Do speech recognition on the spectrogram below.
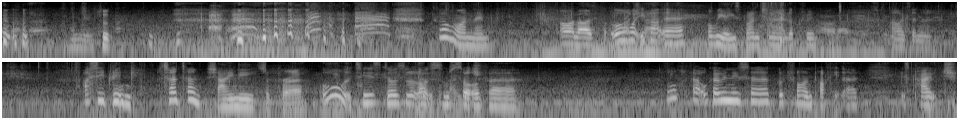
Come on then. Oh, hello. Oh, what you got there? Oh, yeah, he's branching out. Look at him. Oh. Oh, I don't know. I see bling. Turn, turn. Shiny. It's a prayer. Oh, it is. Does look like some language. sort of. Uh... Oh, that will go in his uh, good fine pocket there. His pouch.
